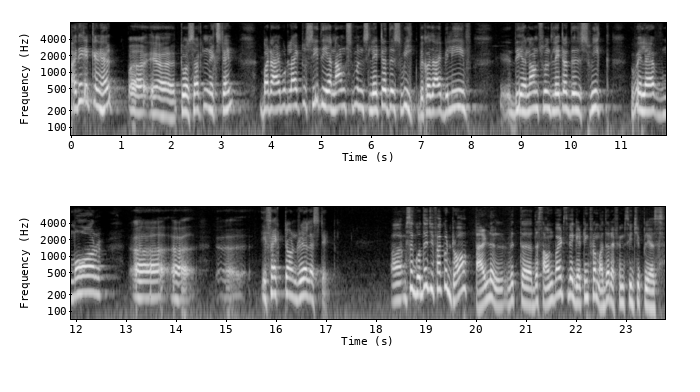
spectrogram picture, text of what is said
I think it can help uh, uh, to a certain extent, but I would like to see the announcements later this week because I believe the announcements later this week will have more uh, uh, uh effect on real estate. Uh, Mr. Godrej, if I could draw a parallel with the sound bites we are getting from other FMCG players,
